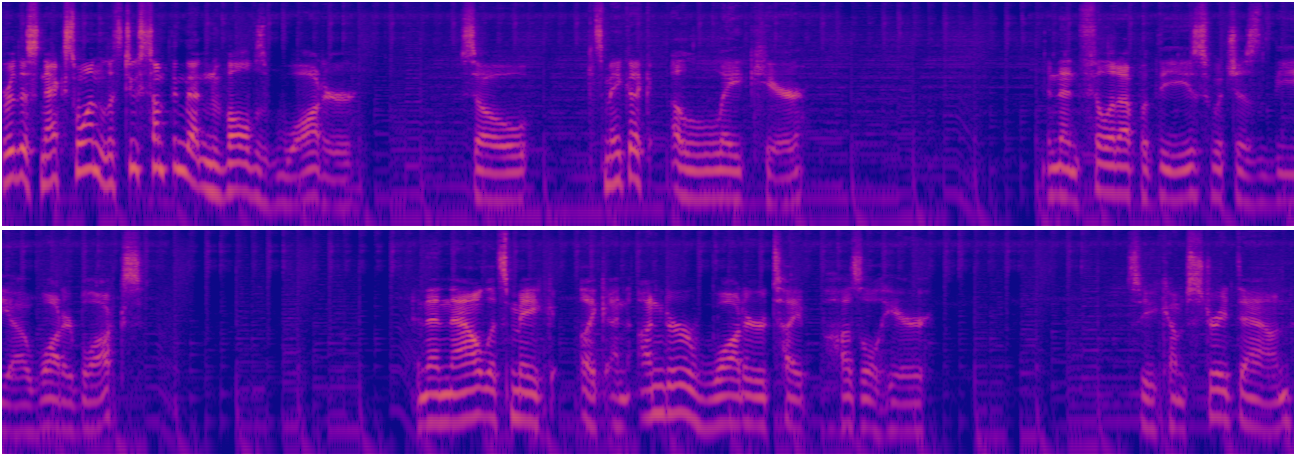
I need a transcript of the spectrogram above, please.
For this next one, let's do something that involves water. So let's make like a lake here. And then fill it up with these, which is the uh, water blocks. And then now let's make like an underwater type puzzle here. So you come straight down.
